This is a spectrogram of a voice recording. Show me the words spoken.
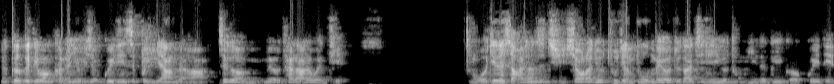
那各个地方可能有一些规定是不一样的啊，这个没有太大的问题。我记得是好像是取消了，就住建部没有对它进行一个统一的一个规定。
